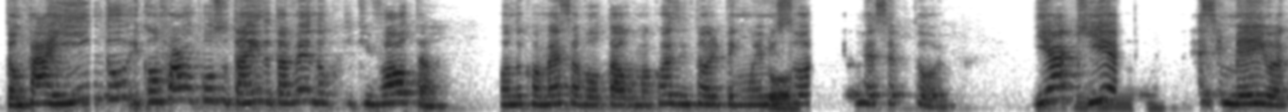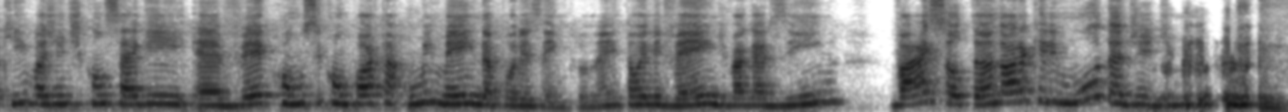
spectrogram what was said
Então, tá indo, e conforme o pulso tá indo, tá vendo que, que volta? Quando começa a voltar alguma coisa, então ele tem um emissor oh. e um receptor. E aqui, uhum. Nesse meio aqui, a gente consegue é, ver como se comporta uma emenda, por exemplo, né? Então, ele vem devagarzinho, vai soltando, a hora que ele muda de, de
